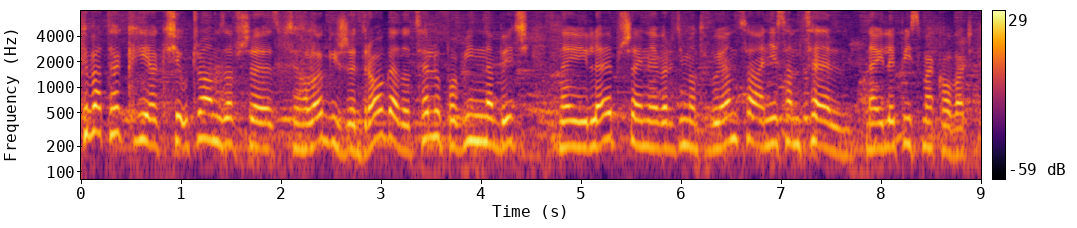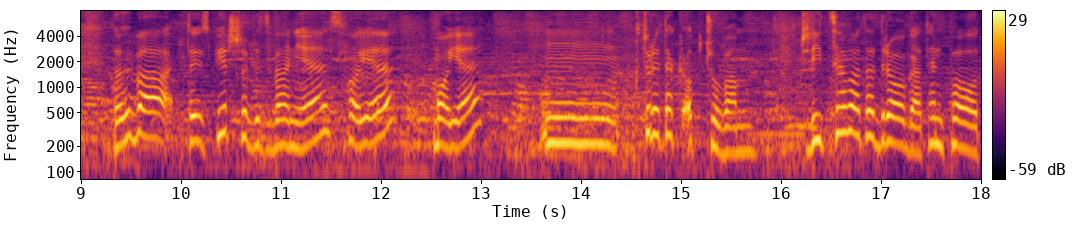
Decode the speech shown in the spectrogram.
chyba tak jak się uczyłam zawsze z psychologii, że droga do celu powinna być najlepsza i najbardziej motywująca, a nie sam cel, najlepiej smakować. To chyba to jest pierwsze wyzwanie swoje, moje, mm, które tak odczuwam. Czyli cała ta droga, ten pot,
